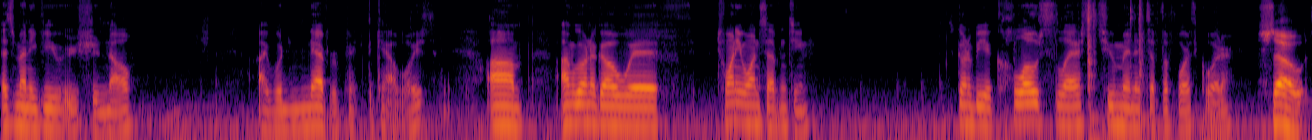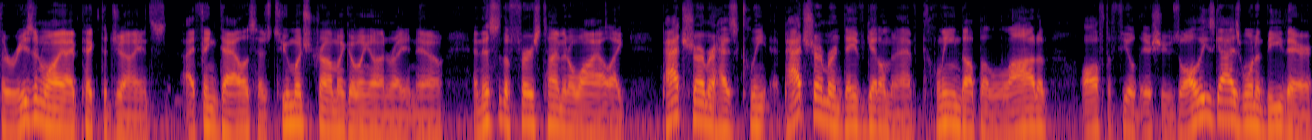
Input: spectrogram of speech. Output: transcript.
As many viewers should know, I would never pick the Cowboys. Um, I'm going to go with 21-17. It's going to be a close last two minutes of the fourth quarter. So the reason why I picked the Giants, I think Dallas has too much drama going on right now, and this is the first time in a while. Like Pat Shurmur has clean. Pat Shurmur and Dave Gettleman have cleaned up a lot of off the field issues. All these guys want to be there,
